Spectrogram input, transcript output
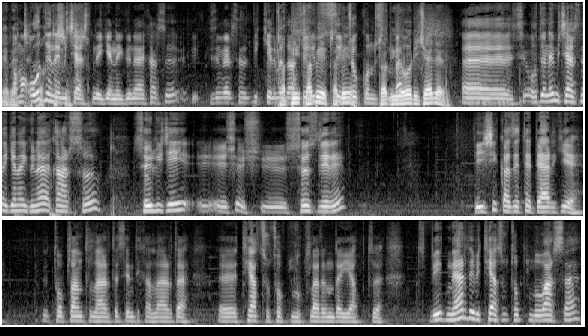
evet. Ama o dönem haklısınız. içerisinde gene Güney Akarsu izin verirseniz bir kelime daha Tabii söyleyeyim. tabii Susayım, tabii. Çok konuştum Tabii ben. yo, rica ederim. Ee, o dönem içerisinde gene Güney Akarsu söyleyeceği e, şu- sözleri değişik gazete, dergi, toplantılarda, sendikalarda, e, tiyatro topluluklarında yaptı. Ve nerede bir tiyatro topluluğu varsa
